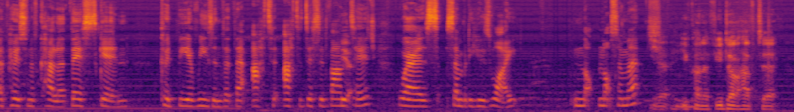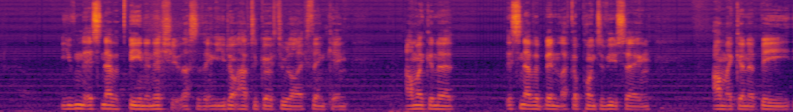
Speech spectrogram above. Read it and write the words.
a person of color. Their skin could be a reason that they're at a, at a disadvantage, whereas somebody who's white, not not so much. Yeah, you kind of you don't have to. You've it's never been an issue. That's the thing. You don't have to go through life thinking, "Am I gonna?" It's never been like a point of view saying, "Am I gonna be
